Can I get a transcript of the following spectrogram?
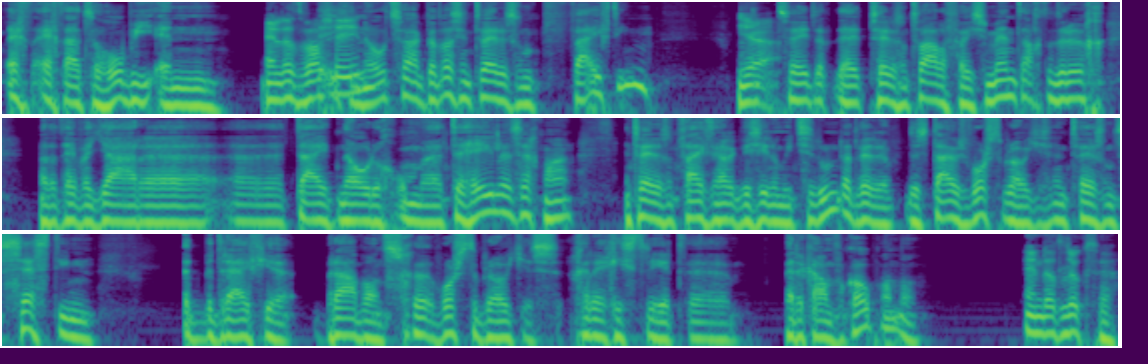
Echt, echt uit de hobby en, en dat was in? noodzaak. Dat was in 2015. Ja. 2012 faillissement achter de rug. Nou, dat heeft wat jaren uh, tijd nodig om uh, te helen, zeg maar. In 2015 had ik weer zin om iets te doen. Dat werden dus thuis worstenbroodjes. En in 2016 het bedrijfje Brabants worstenbroodjes geregistreerd uh, bij de Kamer van Koophandel. En dat lukte?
